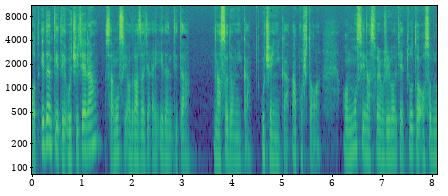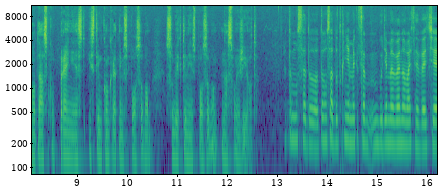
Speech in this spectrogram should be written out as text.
Od identity učiteľa sa musí odvádzať aj identita následovníka, učeníka, apoštola. On musí na svojom živote túto osobnú otázku preniesť istým konkrétnym spôsobom, subjektívnym spôsobom na svoj život. Tomu sa do, toho sa dotkneme, keď sa budeme venovať tej vete,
